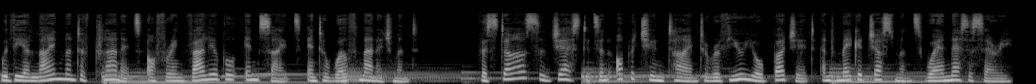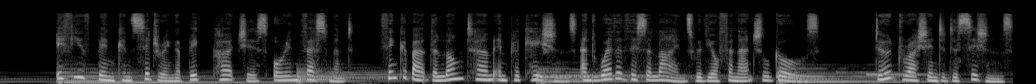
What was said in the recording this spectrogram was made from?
with the alignment of planets offering valuable insights into wealth management. The stars suggest it's an opportune time to review your budget and make adjustments where necessary. If you've been considering a big purchase or investment, think about the long term implications and whether this aligns with your financial goals. Don't rush into decisions,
